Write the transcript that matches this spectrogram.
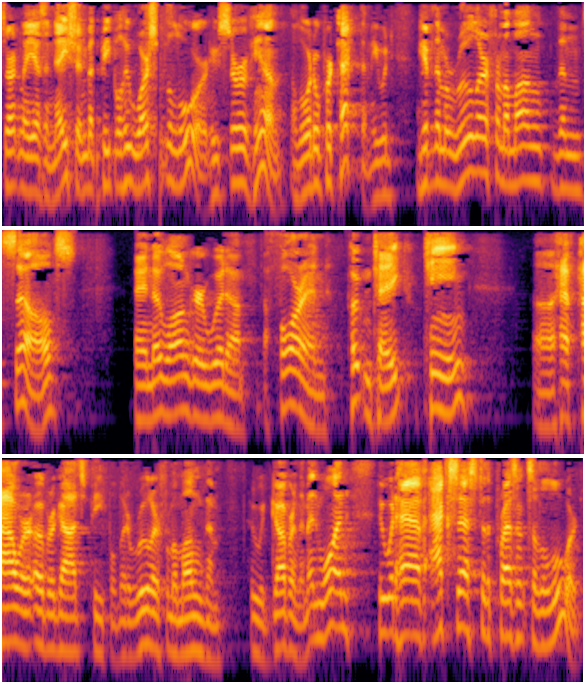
certainly as a nation, but people who worship the Lord, who serve Him. The Lord will protect them. He would give them a ruler from among themselves, and no longer would a, a foreign potentate, king, uh, have power over God's people, but a ruler from among them who would govern them, and one who would have access to the presence of the Lord.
